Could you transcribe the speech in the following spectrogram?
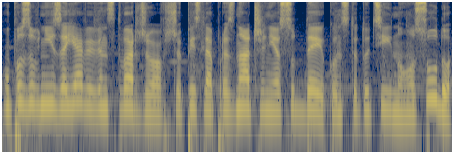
У позовній заяві він стверджував, що після призначення суддею Конституційного суду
